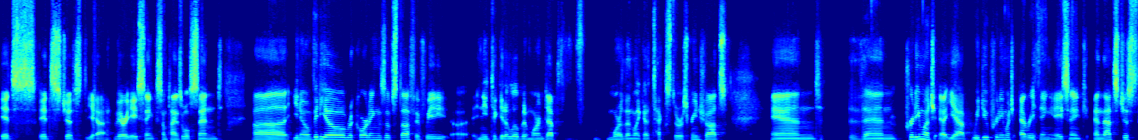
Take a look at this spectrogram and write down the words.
it's, it's just, yeah, very async. Sometimes we'll send, uh, you know, video recordings of stuff if we uh, need to get a little bit more in depth, more than like a text or screenshots. And then pretty much uh, yeah we do pretty much everything async and that's just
